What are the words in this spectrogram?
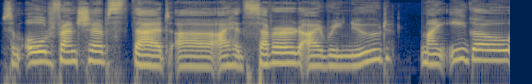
some old friendships that uh, I had severed, I renewed. My ego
